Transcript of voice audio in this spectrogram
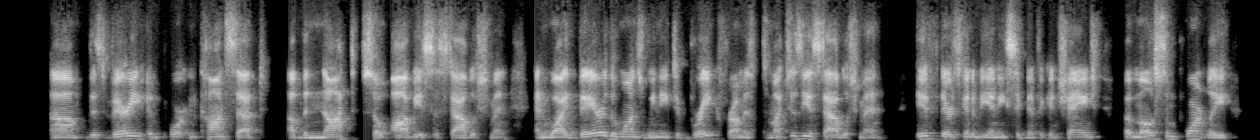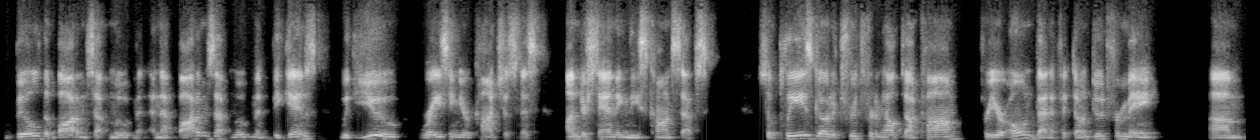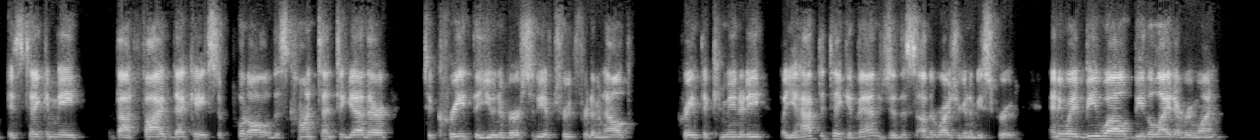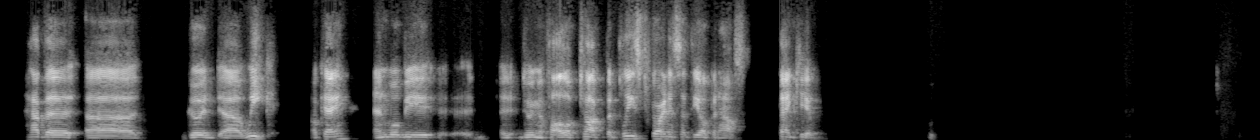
um, this very important concept of the not so obvious establishment and why they're the ones we need to break from as much as the establishment if there's going to be any significant change. But most importantly, build the bottoms up movement. And that bottoms up movement begins with you raising your consciousness, understanding these concepts. So please go to truthfreedomhealth.com for your own benefit. Don't do it for me. Um, it's taken me about five decades to put all of this content together to create the University of Truth, Freedom, and Health, create the community. But you have to take advantage of this, otherwise, you're going to be screwed. Anyway, be well, be the light, everyone. Have a uh, good uh, week. Okay. And we'll be uh, doing a follow up talk, but please join us at the open house. Thank you.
